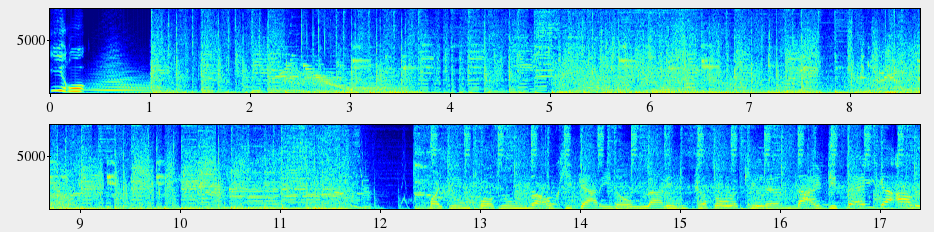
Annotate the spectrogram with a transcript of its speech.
Hero. ファイティングポーズの光の裏に数えきれない犠牲がある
